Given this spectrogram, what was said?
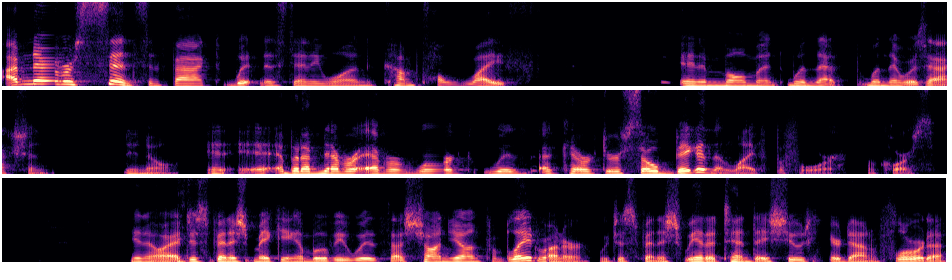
I've never since, in fact, witnessed anyone come to life in a moment when that when there was action, you know. And, and, but I've never ever worked with a character so bigger than life before, of course. You know, I just finished making a movie with uh, Sean Young from Blade Runner. We just finished. We had a ten day shoot here down in Florida.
